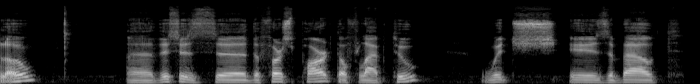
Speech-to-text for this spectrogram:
Hello, uh, this is uh, the first part of Lab 2, which is about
